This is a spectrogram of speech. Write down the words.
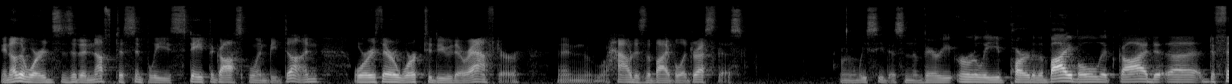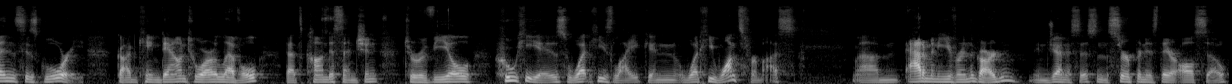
In other words, is it enough to simply state the gospel and be done, or is there work to do thereafter? And how does the Bible address this? And we see this in the very early part of the Bible that God uh, defends his glory. God came down to our level, that's condescension, to reveal who he is, what he's like, and what he wants from us. Um, Adam and Eve are in the garden in Genesis, and the serpent is there also.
